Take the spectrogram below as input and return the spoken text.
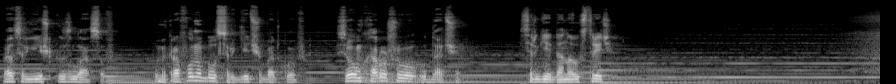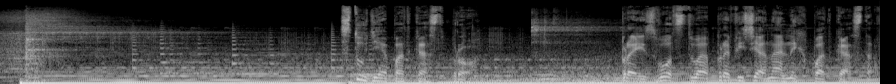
Павел Сергеевич Козласов. У микрофона был Сергей Чеботков. Всего вам хорошего, удачи. Сергей, до новых встреч. Студия «Подкаст Про». Производство профессиональных подкастов.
